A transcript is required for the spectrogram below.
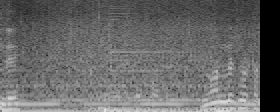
എന്ത് നല്ല ഷോട്ടാ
